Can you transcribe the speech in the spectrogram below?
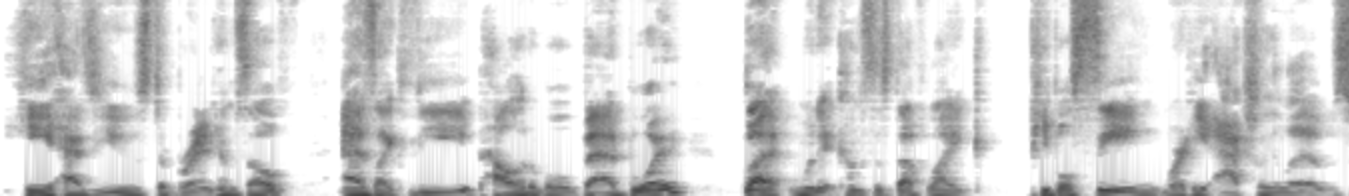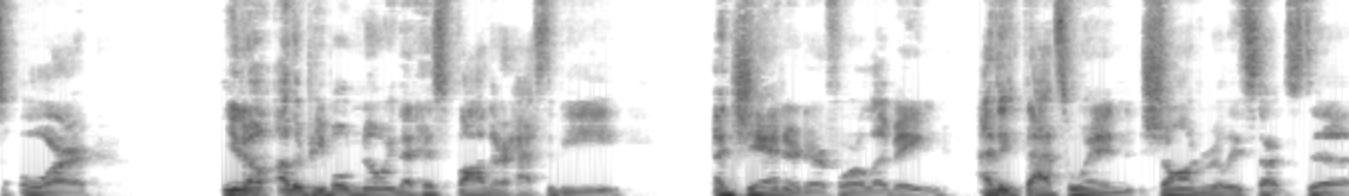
he has used to brand himself as like the palatable bad boy. But when it comes to stuff like people seeing where he actually lives or, you know, other people knowing that his father has to be a janitor for a living, I think that's when Sean really starts to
